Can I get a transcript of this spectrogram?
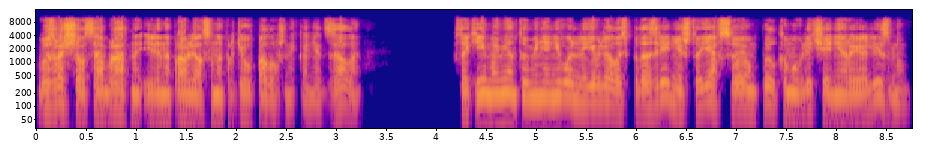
возвращался обратно или направлялся на противоположный конец зала, в такие моменты у меня невольно являлось подозрение, что я в своем пылком увлечении роялизмом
